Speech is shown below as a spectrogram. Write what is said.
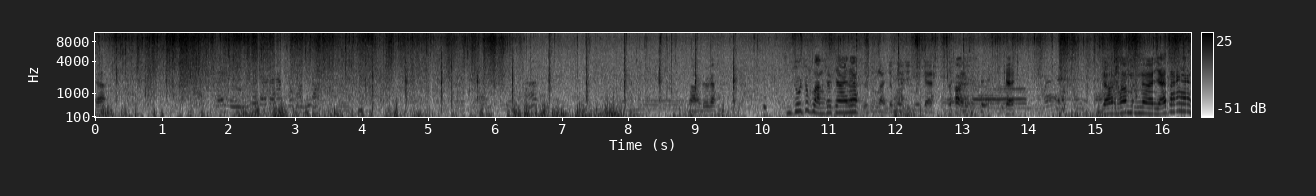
Dạ. Rồi được rồi. Xin Chúa chúc lành cho cha nha. để chúng lành cho con chị của cha Rồi, ok. Rồi thôi mình à, giải tán ha.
